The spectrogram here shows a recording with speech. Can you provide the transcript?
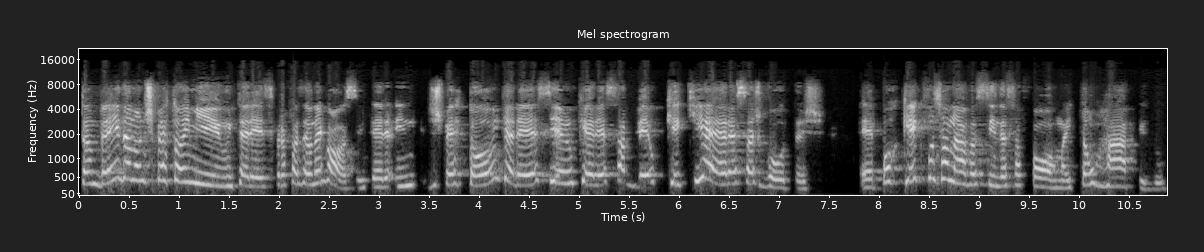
também ainda não despertou em mim o interesse para fazer o negócio. Despertou o interesse em eu querer saber o que, que eram essas gotas. É, por que, que funcionava assim dessa forma e tão rápido?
